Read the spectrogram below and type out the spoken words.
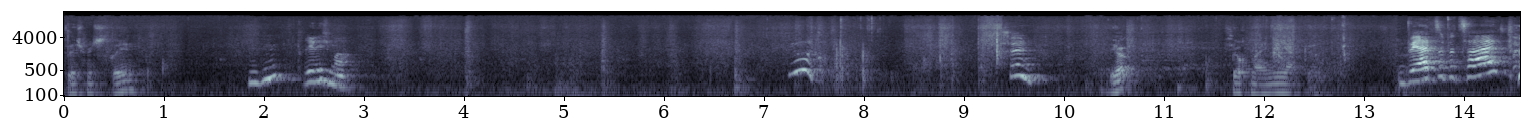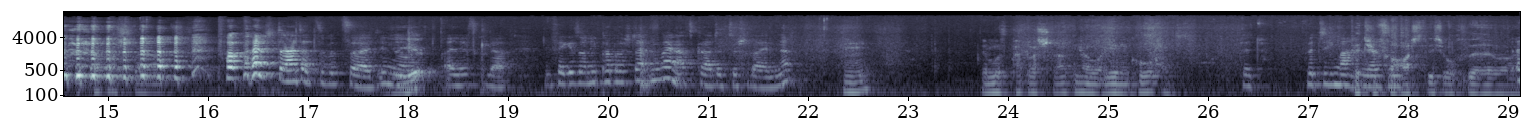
Soll ich mich drehen? Mhm. Dreh dich mal. Gut. Schön. Ja. Ist ja auch meine Jacke. Wer hat sie bezahlt? Papa Staat hat sie bezahlt, genau. Ja. Alles klar. Und vergiss auch nicht, Papa Staat eine Weihnachtskarte zu schreiben, ne? Mhm. Dann muss Papa starten, aber hier eine Kuchen. Das wird sich machen lassen. verarscht sich auch selber.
